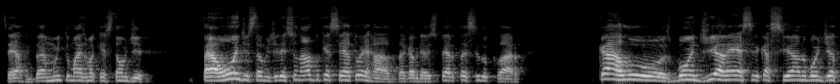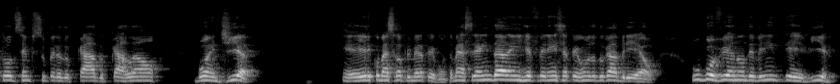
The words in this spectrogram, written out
certo? Então é muito mais uma questão de para onde estamos direcionados do que certo ou errado, tá, Gabriel? Espero ter sido claro. Carlos, bom dia, mestre Cassiano, bom dia a todos, sempre super educado. Carlão, bom dia. Ele começa com a primeira pergunta. Mestre, ainda em referência à pergunta do Gabriel, o governo não deveria intervir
